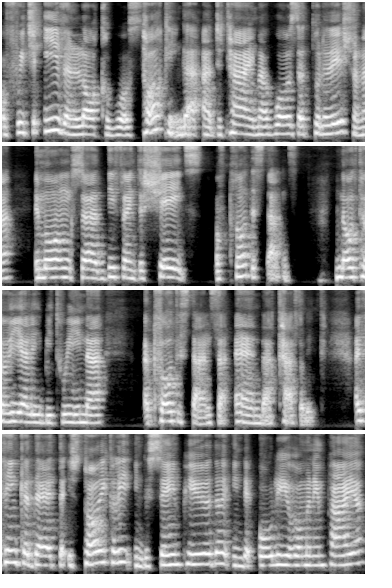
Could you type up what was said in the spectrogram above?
of which even Locke was talking at the time, uh, was a toleration uh, amongst uh, different shades of Protestants, not really between uh, uh Protestants and Catholic. I think that historically, in the same period in the Holy Roman Empire,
